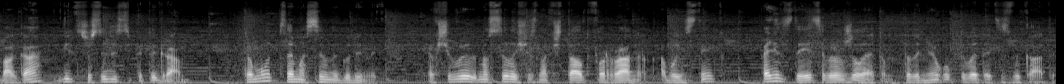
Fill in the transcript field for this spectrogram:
вага від 65 грам. Тому це масивний годинник. Якщо ви носили щось на кшталт Forerunner або Instinct, Phoenix здається бронежилетом, та до нього доведеться звикати.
